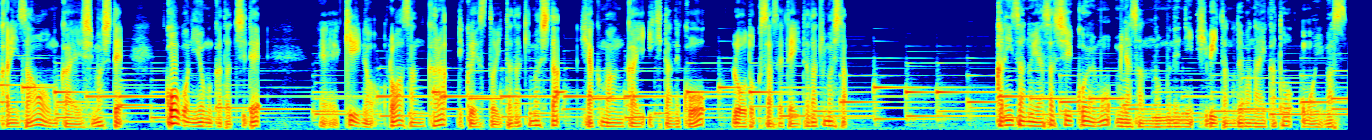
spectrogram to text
かりんさんをお迎えしまして交互に読む形で、えー、キリのロアさんからリクエストいただきました。100万回生きた猫を朗読させていただきました。かりんさんの優しい声も皆さんの胸に響いたのではないかと思います、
